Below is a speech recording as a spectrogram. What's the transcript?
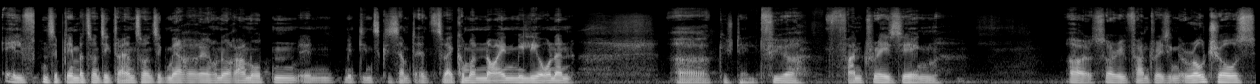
11. September 2023 mehrere Honorarnoten in, mit insgesamt 2,9 Millionen äh, gestellt für Fundraising, uh, sorry, Fundraising, Roadshows,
